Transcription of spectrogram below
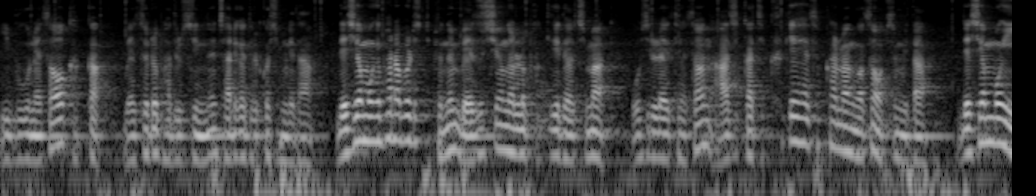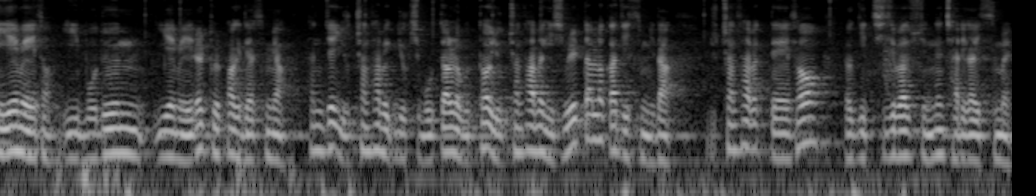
이 부분에서 각각 매수를 받을 수 있는 자리가 될 것입니다. 4시간 봉의 파라볼릭 지표는 매수 시그널로 바뀌게 되었지만 오실레이트에선 아직까지 크게 해석할 만한 것은 없습니다. 4시간 봉의 EMA에서 이 모든 EMA를 돌파하게 되었으며 현재 6,465달러부터 6,421달러까지 있습니다. 6,400대에서 여기 지지받을 수 있는 자리가 있음을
